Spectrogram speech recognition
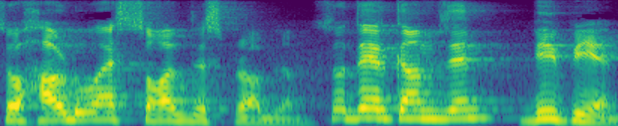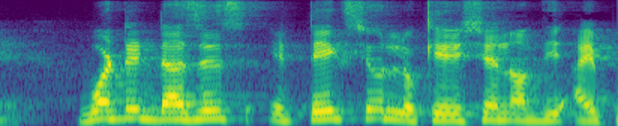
So how do I solve this problem? So there comes in VPN. What it does is it takes your location of the IP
